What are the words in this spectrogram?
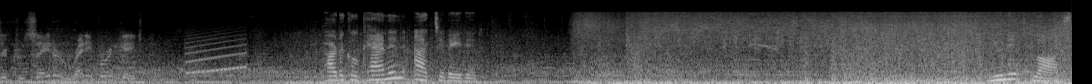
Laser Crusader ready for engagement. Particle cannon activated. Unit lost.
